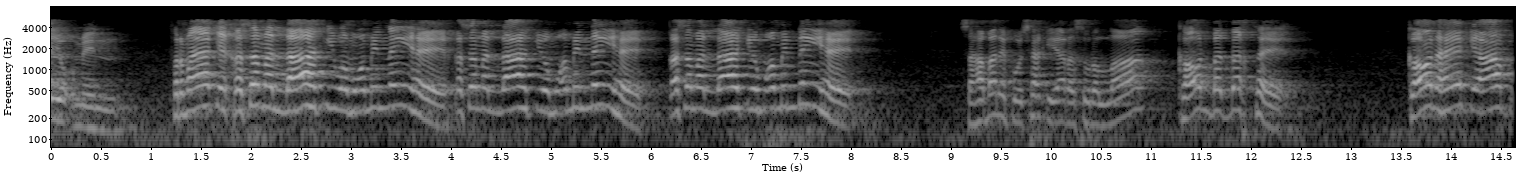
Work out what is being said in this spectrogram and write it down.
युमिन फरमाया कि कसम अल्लाह की वो मोमिन नहीं है, कसम अल्लाह की वो मोमिन नहीं है, कसम अल्लाह की वो मोमिन नहीं है। साहबा ने पूछा कि या रसूल अल्लाह कौन बदबख्त है? कौन है कि आप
